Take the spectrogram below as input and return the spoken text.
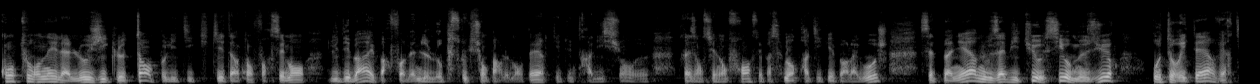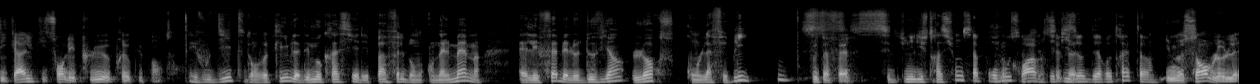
contourner la logique, le temps politique, qui est un temps forcément du débat et parfois même de l'obstruction parlementaire, qui est une tradition euh, très ancienne en France et pas seulement pratiquée par la gauche, cette manière nous habitue aussi aux mesures autoritaires, verticales, qui sont les plus préoccupantes. Et vous dites dans votre livre, la démocratie, elle n'est pas faible en elle-même, elle est faible, elle le devient lorsqu'on l'affaiblit. Tout à fait. C'est une illustration, ça, pour vous, cet épisode des retraites? Il me semble,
